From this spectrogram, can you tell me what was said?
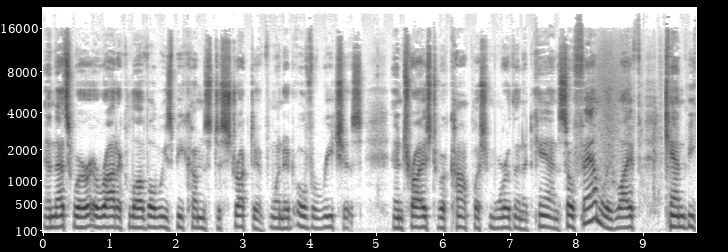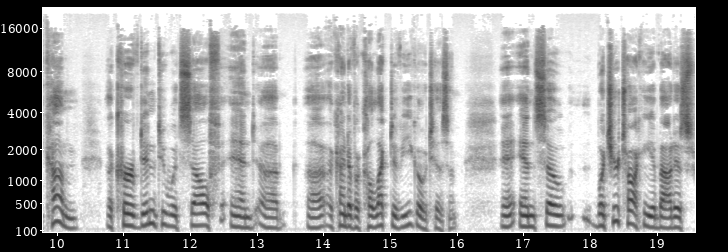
And that's where erotic love always becomes destructive when it overreaches and tries to accomplish more than it can. So family life can become a curved into itself and uh, uh, a kind of a collective egotism. And so, what you're talking about is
